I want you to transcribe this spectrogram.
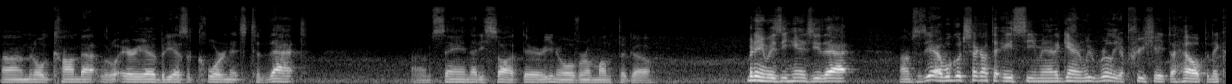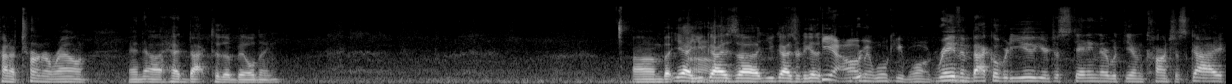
Um, an old combat little area, but he has the coordinates to that. Um, saying that he saw it there, you know, over a month ago. But anyways, he hands you that. Um, says, "Yeah, we'll go check out the AC, man. Again, we really appreciate the help." And they kind of turn around and uh, head back to the building. Um, but yeah, you Um, guys, uh, you guys are together. Yeah, I mean, we'll keep walking. Raven, back over to you. You're just standing there with the unconscious guy.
